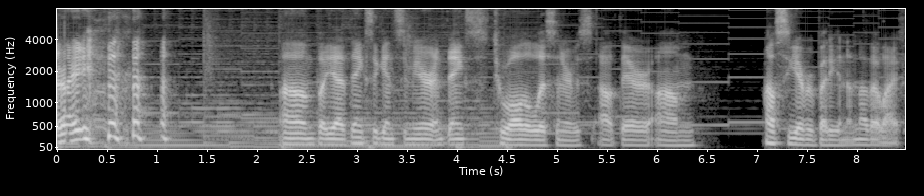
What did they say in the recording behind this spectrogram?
right? Um, but yeah, thanks again, Samir, and thanks to all the listeners out there. Um, I'll see everybody in another life.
